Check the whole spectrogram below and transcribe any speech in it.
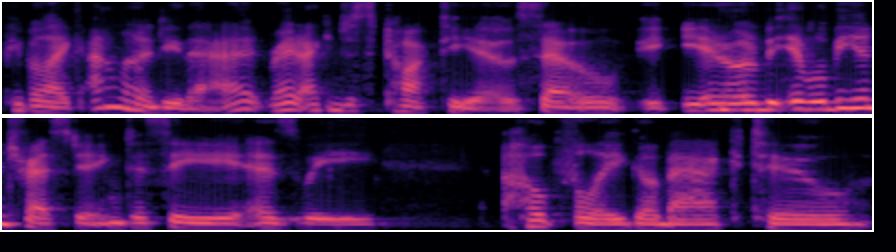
people are like, I don't want to do that, right? I can just talk to you. So you know, it'll be, it will be interesting to see as we hopefully go back to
